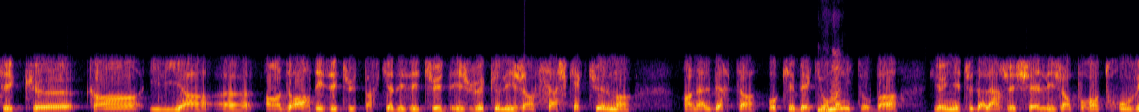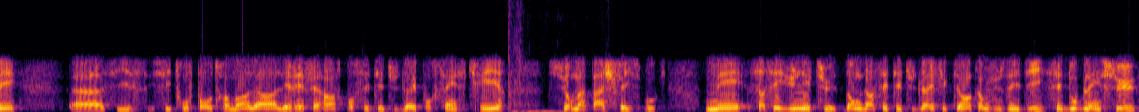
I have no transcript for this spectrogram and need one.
c'est que quand il y a, euh, en dehors des études, parce qu'il y a des études, et je veux que les gens sachent qu'actuellement, en Alberta, au Québec et au Mhm. Manitoba, il y a une étude à large échelle, les gens pourront trouver euh, s'ils ne trouvent pas autrement, là, les références pour cette étude-là et pour s'inscrire sur ma page Facebook. Mais ça, c'est une étude. Donc, dans cette étude-là, effectivement, comme je vous ai dit, c'est double insu.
